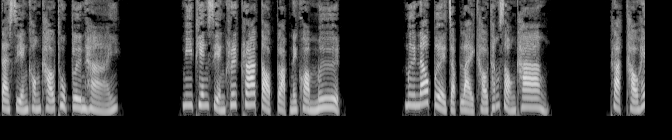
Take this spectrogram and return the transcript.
แต่เสียงของเขาถูกกลืนหาย มีเพียงเสียงครืดคร่าตอบกลับในความมืด มือเน่าเปื่อยจับไหล่เขาทั้งสองข้าง ผลักเขาให้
